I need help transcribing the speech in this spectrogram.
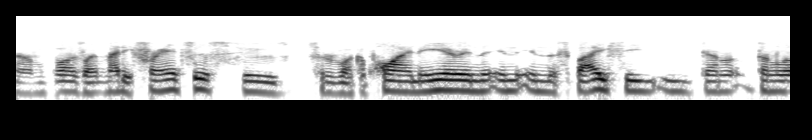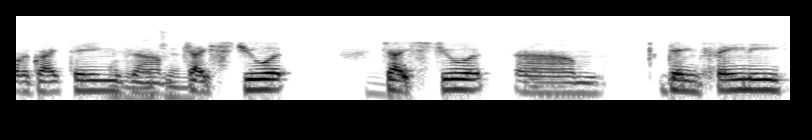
um, guys like Matty Francis, who's sort of like a pioneer in the in, in the space. He, he done a- done a lot of great things. Um. Jay Stewart, Jay Stewart, um, Dean Feeney,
